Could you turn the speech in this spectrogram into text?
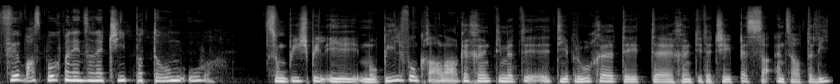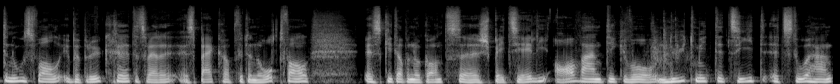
Für was braucht man denn so eine Chip-Atomuhr? Zum Beispiel in Mobilfunkanlagen könnte man die, die brauchen. Dort äh, könnte der Chip einen Satellitenausfall überbrücken. Das wäre ein Backup für den Notfall. Es gibt aber noch ganz äh, spezielle Anwendungen, die nichts mit der Zeit äh, zu tun haben.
